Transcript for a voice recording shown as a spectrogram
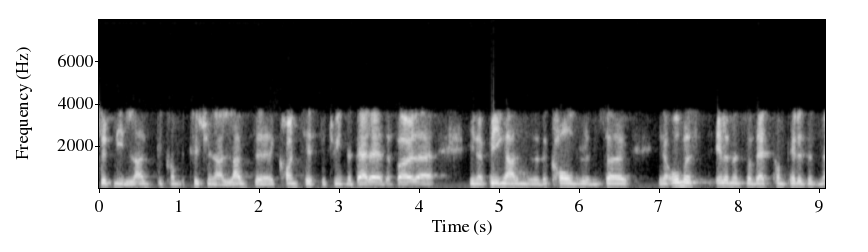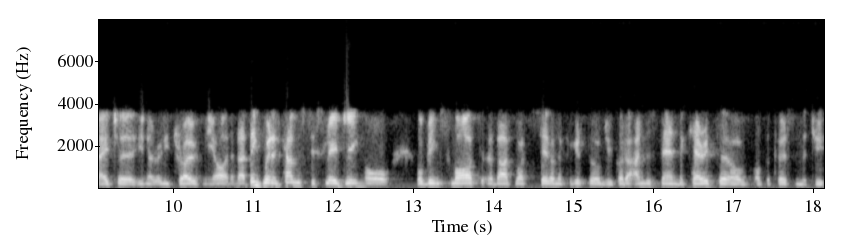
certainly loved the competition. I loved the contest between the batter, the bowler, you know, being out in the, the cauldron. So, you know, almost elements of that competitive nature, you know, really drove me on. And I think when it comes to sledging or or being smart about what's said on the cricket field, you've got to understand the character of, of the person that you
